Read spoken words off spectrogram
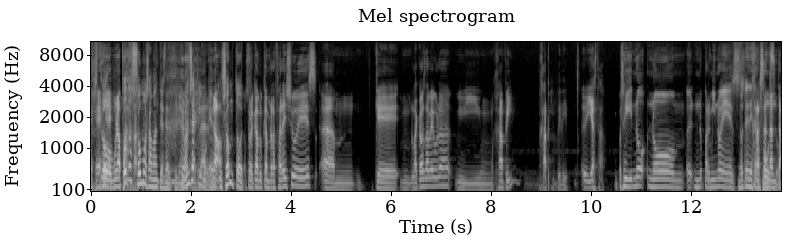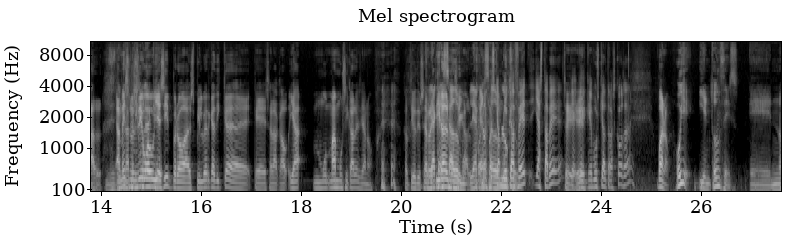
Esto, una paja. Todos somos amantes del cine, no ens equivoquem, No, ho som tots. Però que el que em refereixo és um, que l'acabes de veure i happy, happy, vull dir, eh, ja està. O sigui, no, no, eh, no, per mi no és No transcendental. És A més, no sé si ho heu que- llegit, però Spielberg ha dit que, que se l'acaba... Ja, más musicales ja no. El tio diu, se Que le ha retira del musical. mu- le ha Bueno, pues cansado que amb el que ha fet ja està bé, Sí. que, que, que busqui altres coses. Bueno, Oye, y entonces, eh, no,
